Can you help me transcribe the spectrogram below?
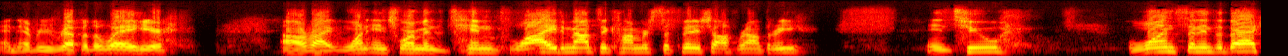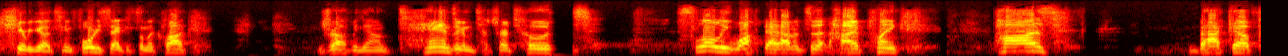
and every rep of the way here. All right, one inchworm into 10 wide mountain climbers to finish off round three. In two, one, send in the back. Here we go, team. 40 seconds on the clock. Dropping down, hands are gonna touch our toes. Slowly walk that out into that high plank. Pause, back up,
